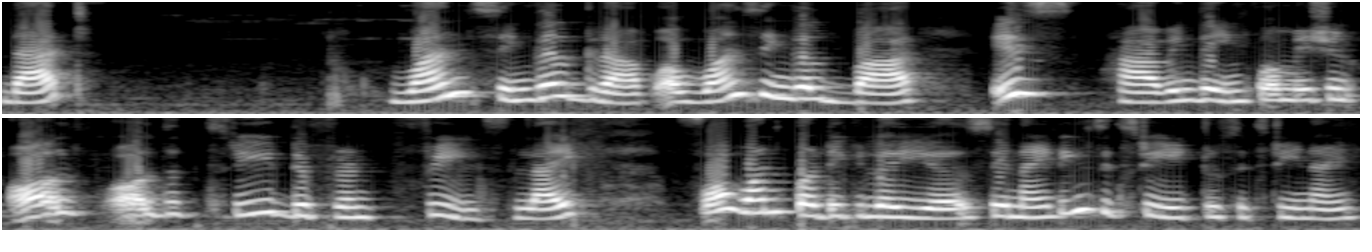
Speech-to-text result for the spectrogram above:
that one single graph or one single bar is having the information all all the three different fields. Like for one particular year say 1968 to 69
